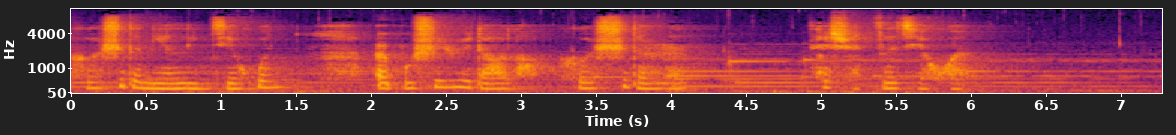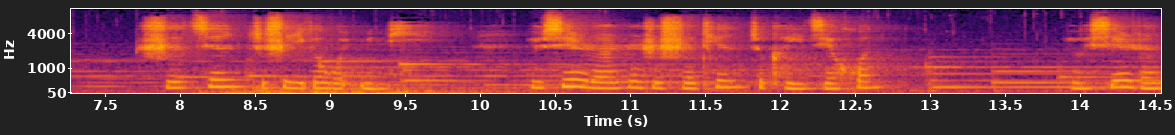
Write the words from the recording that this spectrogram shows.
合适的年龄结婚，而不是遇到了合适的人才选择结婚。时间只是一个伪命题，有些人认识十天就可以结婚。有些人，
